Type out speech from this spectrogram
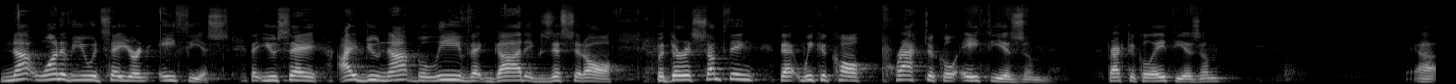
not one of you would say you're an atheist, that you say, I do not believe that God exists at all. But there is something that we could call practical atheism. Practical atheism, uh,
